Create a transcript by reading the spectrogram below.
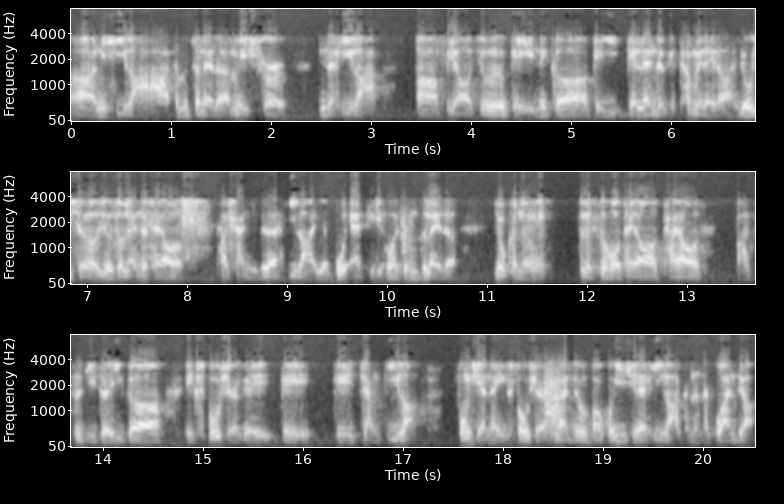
啊，你 HELOC 啊什么之类的，make sure 你的 HELOC。啊，不要就是给那个给给 lender 给 terminate 了。有些有时候 lender 他要他看你这个 HELA 也不 active 或者什么之类的，有可能这个时候他要他要把自己的一个 exposure 给给给降低了风险的 exposure，那就包括一些 HELA 可能他关掉。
